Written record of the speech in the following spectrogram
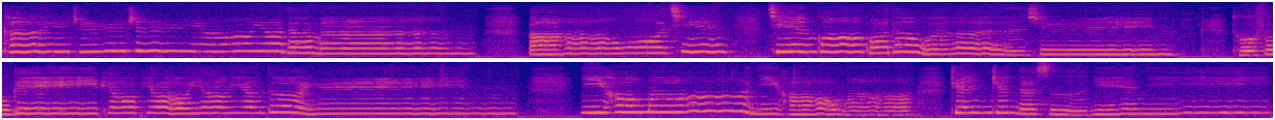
开吱吱呀呀的门，把我牵牵挂挂的问讯托付给飘飘扬扬的云。你好吗？你好吗？真正的思念你，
